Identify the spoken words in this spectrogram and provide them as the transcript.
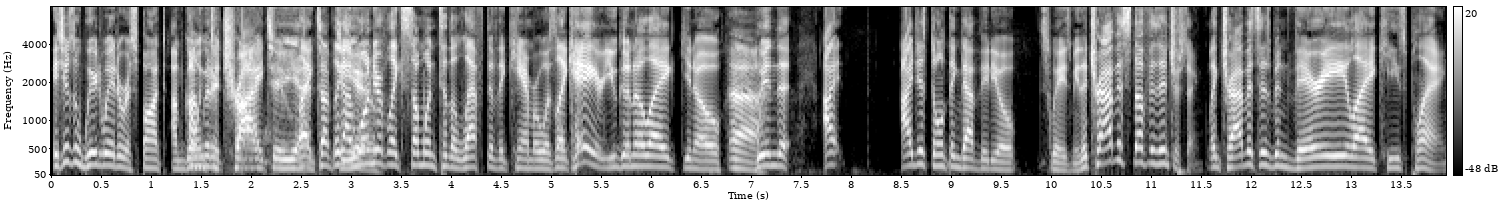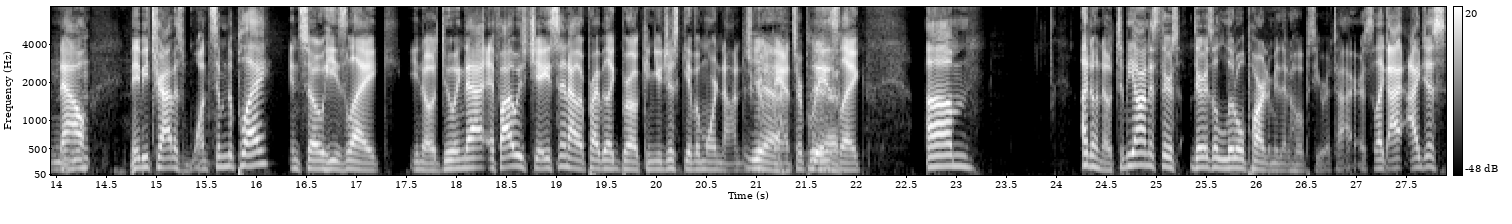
It's just a weird way to respond. I'm going gonna to try try to, yeah, like, it's up to like I you. wonder if like someone to the left of the camera was like, "Hey, are you gonna like you know Uh. win the?" I I just don't think that video sways me. The Travis stuff is interesting. Like Travis has been very like he's playing Mm-hmm. now. Maybe Travis wants him to play, and so he's like you know doing that. If I was Jason, I would probably be like, "Bro, can you just give a more nondescript Yeah, answer, please?" yeah. Like, um. I don't know. To be honest, there's there's a little part of me that hopes he retires. Like I, I just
